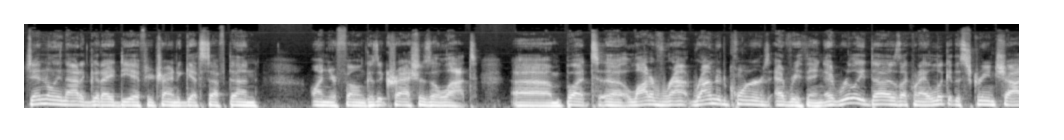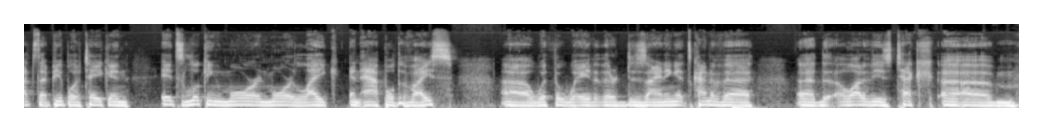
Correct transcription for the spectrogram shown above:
generally not a good idea if you're trying to get stuff done on your phone because it crashes a lot. Um, but uh, a lot of round, rounded corners, everything. It really does. Like when I look at the screenshots that people have taken, it's looking more and more like an Apple device uh, with the way that they're designing it. It's kind of a, uh, the, a lot of these tech. Uh, um,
